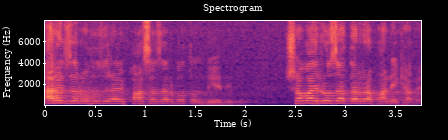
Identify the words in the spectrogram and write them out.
আরেকজন হুজুর, আমি পাঁচ হাজার বোতল দিয়ে দিব। সবাই রোজাদাররা পানি খাবে।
